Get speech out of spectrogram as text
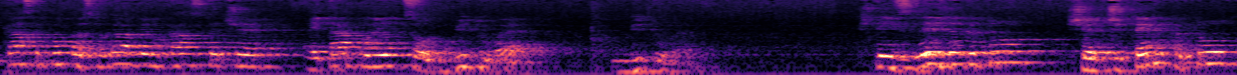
И каста какво представлява? Вие му казвате, че е тази поредица от битове, битове, ще изглежда като, ще четем като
